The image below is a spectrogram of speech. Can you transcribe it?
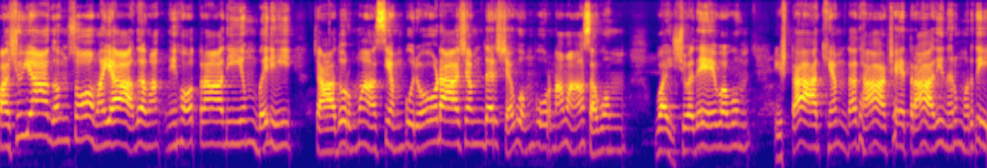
പശുയാഗം സോമയാഗം അഗ്നിഹോത്രാദിയും ബലി ചാതുർമാസ്യം പുരോടാശം ദർശവും പൂർണമാസവും വൈശ്വദേവവും ഇഷ്ടാഖ്യം തഥാ ക്ഷേത്രാദി നിർമ്മൃതി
